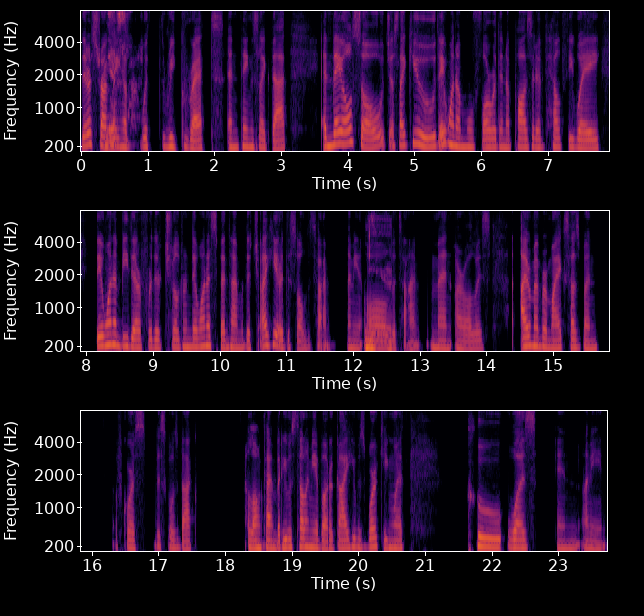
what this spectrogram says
They're struggling Yes. with regret and things like that. And they also, just like you, they want to move forward in a positive, healthy way. They want to be there for their children. They want to spend time with the. Ch- I hear this all the time. I mean, all Yeah. the time. Men are always. I remember my ex-husband. Of course, this goes back a long time, but he was telling me about a guy he was working with who was in, I mean,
